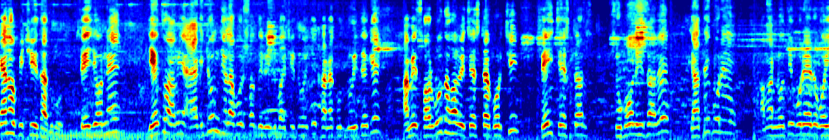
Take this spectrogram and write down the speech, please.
কেন পিছিয়ে থাকব? সেই জন্যে যেহেতু আমি একজন জেলা পরিষদে নির্বাচিত হয়েছি খানাকুল দুই থেকে আমি সর্বতভাবে চেষ্টা করছি সেই চেষ্টার সুফল হিসাবে যাতে করে আমার নতিপুরের ওই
